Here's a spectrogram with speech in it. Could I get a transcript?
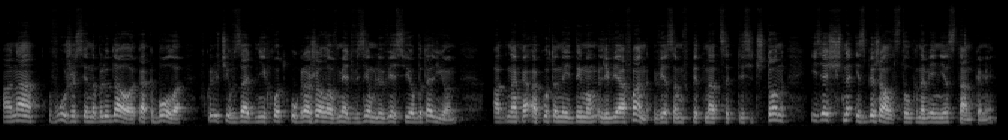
Она в ужасе наблюдала, как Бола, включив задний ход, угрожала вмять в землю весь ее батальон. Однако окутанный дымом Левиафан весом в 15 тысяч тонн изящно избежал столкновения с танками.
